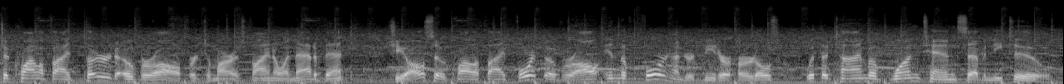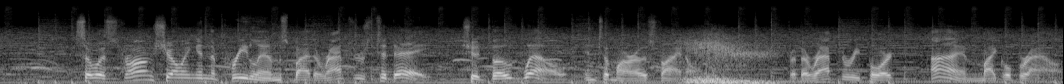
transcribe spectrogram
to qualify third overall for tomorrow's final in that event. She also qualified fourth overall in the 400 meter hurdles with a time of 110.72. So a strong showing in the prelims by the Raptors today should bode well in tomorrow's final. For the Raptor Report, I'm Michael Brown.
